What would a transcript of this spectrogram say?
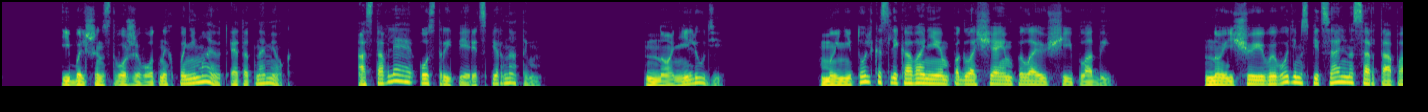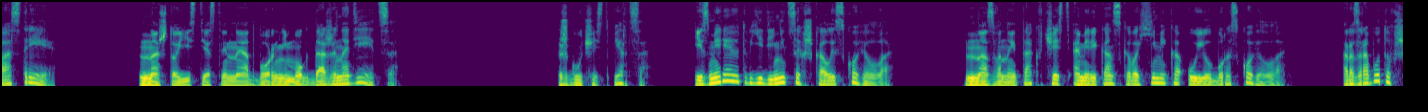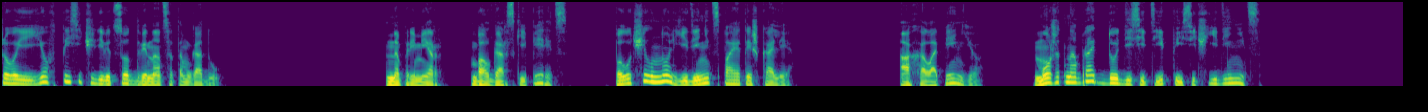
и большинство животных понимают этот намек, оставляя острый перец пернатым. Но не люди. Мы не только с ликованием поглощаем пылающие плоды, но еще и выводим специально сорта поострее, на что естественный отбор не мог даже надеяться. Жгучесть перца измеряют в единицах шкалы Сковилла, названной так в честь американского химика Уилбура Сковилла, разработавшего ее в 1912 году. Например, болгарский перец получил 0 единиц по этой шкале, а халапеньо может набрать до 10 тысяч единиц.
